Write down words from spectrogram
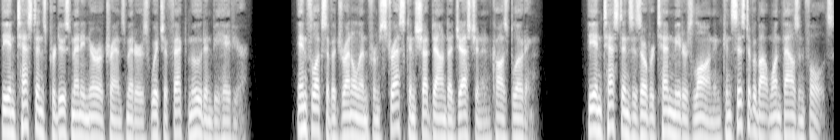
The intestines produce many neurotransmitters which affect mood and behavior. Influx of adrenaline from stress can shut down digestion and cause bloating. The intestines is over 10 meters long and consist of about 1,000 folds.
